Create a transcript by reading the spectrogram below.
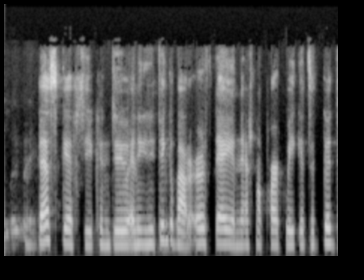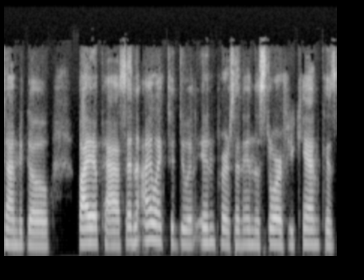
Absolutely. best gifts you can do. And you think about Earth Day and National Park Week, it's a good time to go buy a pass. And I like to do it in person in the store if you can, because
